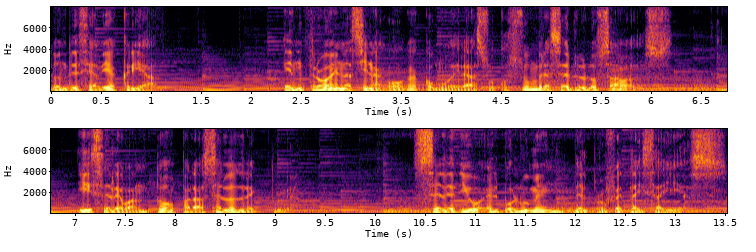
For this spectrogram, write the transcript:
donde se había criado. Entró en la sinagoga como era su costumbre hacerlo los sábados, y se levantó para hacer la lectura. Se le dio el volumen del profeta Isaías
